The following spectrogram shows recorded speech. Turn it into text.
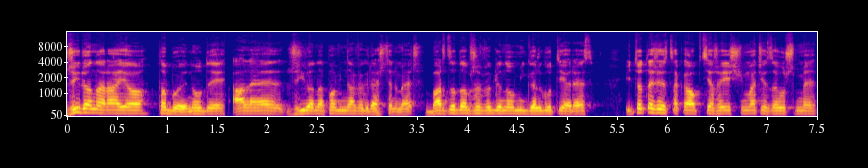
Girona Rayo to były nudy, ale Girona powinna wygrać ten mecz. Bardzo dobrze wyglądał Miguel Gutierrez. I to też jest taka opcja, że jeśli macie załóżmy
